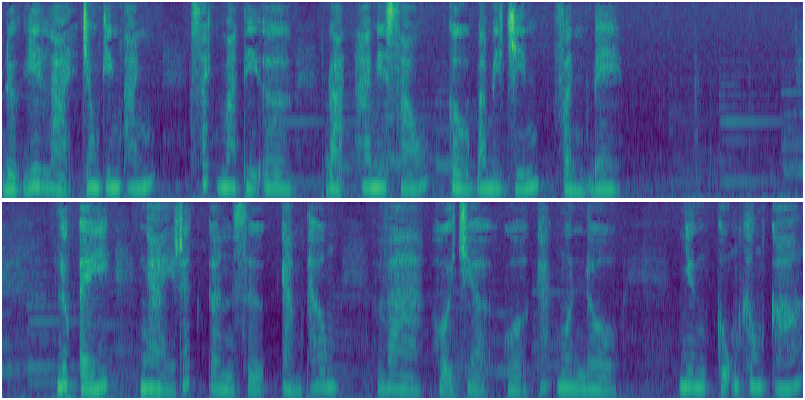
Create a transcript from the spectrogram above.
được ghi lại trong Kinh Thánh, sách Matthew đoạn 26 câu 39 phần B. Lúc ấy, Ngài rất cần sự cảm thông và hỗ trợ của các môn đồ, nhưng cũng không có.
